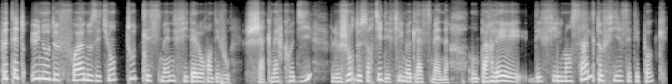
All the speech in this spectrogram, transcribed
peut-être une ou deux fois, nous étions toutes les semaines fidèles au rendez-vous. Chaque mercredi, le jour de sortie des films de la semaine. On parlait des films en salle, Tophie, à cette époque?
